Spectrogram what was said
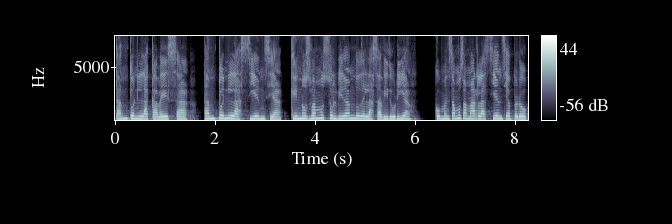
tanto en la cabeza, tanto en la ciencia, que nos vamos olvidando de la sabiduría. Comenzamos a amar la ciencia, pero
